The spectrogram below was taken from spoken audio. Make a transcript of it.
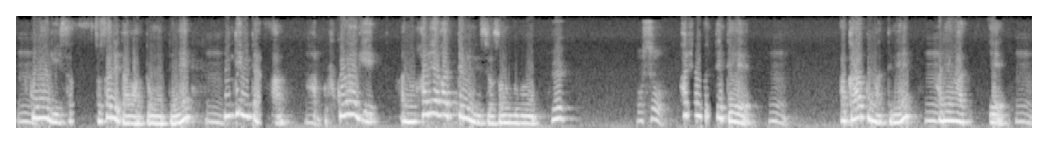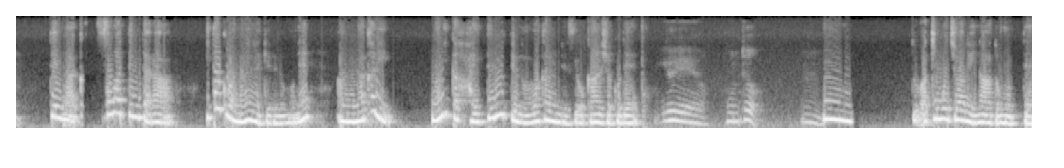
うん。ふくらはぎさ刺されたわと思ってね、うん。見てみたら、うんふくらはぎ、あの、腫れ上がってるんですよ、その部分。え？あ、そ腫れ上がってて、う。うん。赤くなってね、うん腫れ上がって、うん。で、なんか触ってみたら、痛くはないんやけれどもね、あの、中に何か入ってるっていうのはわかるんですよ、感触で。いやいやいや、本当。うんう。ん。でうわ気持ち悪いなと思って、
